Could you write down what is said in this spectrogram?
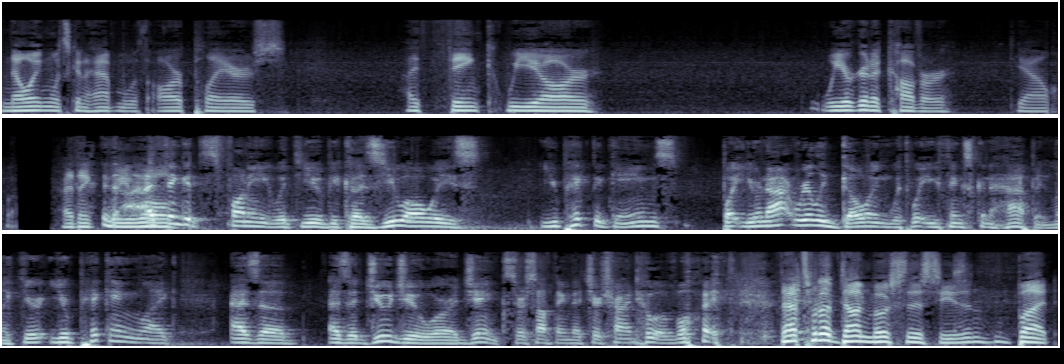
knowing what's going to happen with our players I think we are we are going to cover. You know, I think we will. I think it's funny with you because you always you pick the games, but you're not really going with what you think's going to happen. Like you're you're picking like as a as a juju or a jinx or something that you're trying to avoid. That's what I've done most of this season, but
